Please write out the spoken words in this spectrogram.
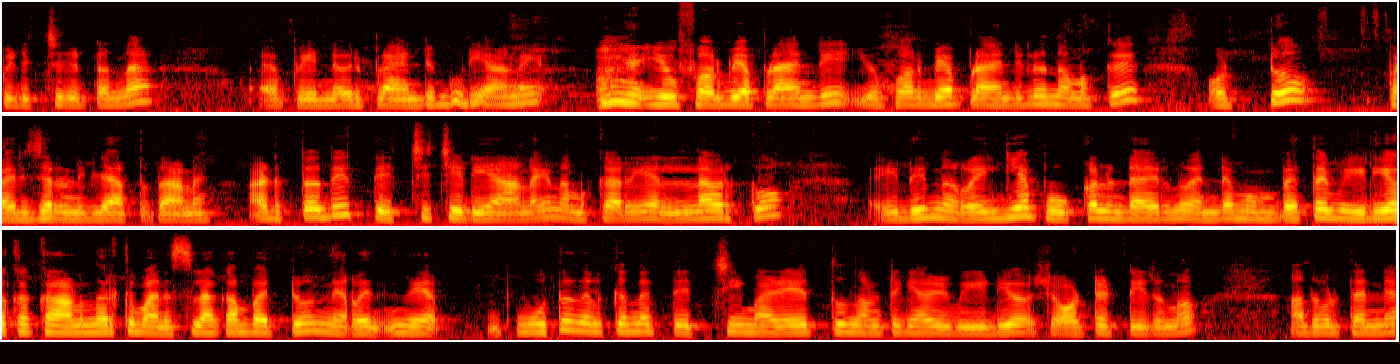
പിടിച്ച് കിട്ടുന്ന പിന്നെ ഒരു പ്ലാന്റും കൂടിയാണ്. യൂഫോർബിയ പ്ലാന്റ്. യൂഫോർബിയ പ്ലാന്റിൽ നമുക്ക് ഒട്ടും പരിചരണമില്ലാത്തതാണ്. അടുത്തത് തെച്ചി ചെടിയാണ് നമുക്കറിയാം എല്ലാവർക്കും ഇത് നിറയെ പൂക്കളുണ്ടായിരുന്നു. എന്റെ മുമ്പത്തെ വീഡിയോ ഒക്കെ കാണുന്നവർക്ക് മനസ്സിലാക്കാൻ പറ്റും. നിറ പൂത്ത് നിൽക്കുന്ന തെച്ചി മഴയത്തു എന്നിട്ട് ഞാൻ ഒരു വീഡിയോ ഷോട്ട് ഇട്ടിരുന്നു. അതുപോലെ തന്നെ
